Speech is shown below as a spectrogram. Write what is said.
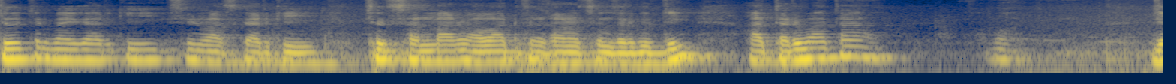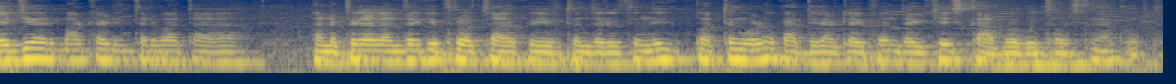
జ్యోతిర్మయ్య గారికి శ్రీనివాస్ గారికి చిరు సన్మానం అవార్డు ప్రధానోత్సవం జరుగుద్ది. ఆ తర్వాత జడ్జి గారు మాట్లాడిన తర్వాత మన పిల్లలందరికీ ప్రోత్సాహం ఇవ్వడం జరుగుతుంది. మొత్తం కూడా ఒక అర్ధ గంటలు అయిపోయింది. దయచేసి కాపగా వస్తున్నా కోరుతున్నాను.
